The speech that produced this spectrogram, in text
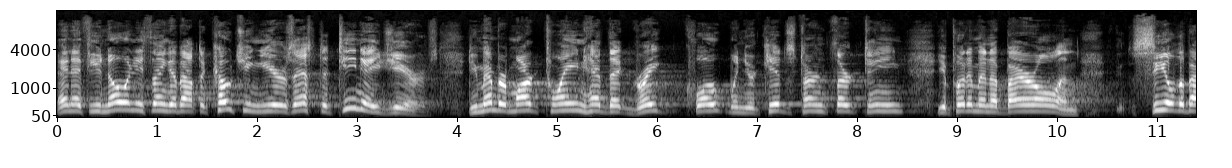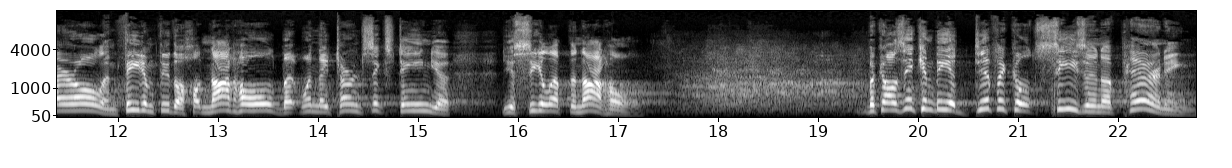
And if you know anything about the coaching years, that's the teenage years. Do you remember Mark Twain had that great quote when your kids turn 13? You put them in a barrel and seal the barrel and feed them through the knot hole, but when they turn 16, you, you seal up the knot hole. because it can be a difficult season of parenting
